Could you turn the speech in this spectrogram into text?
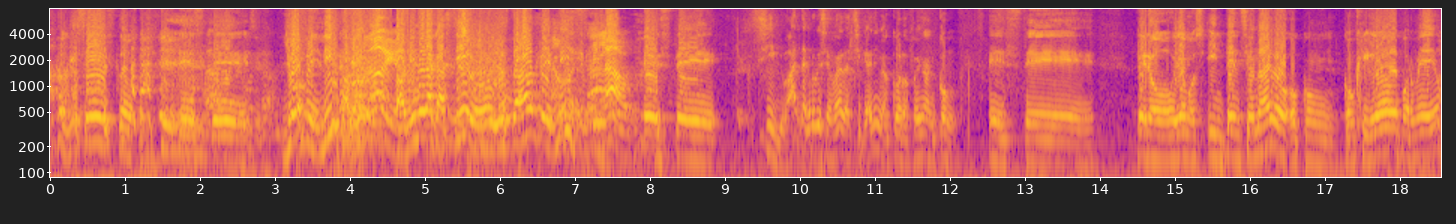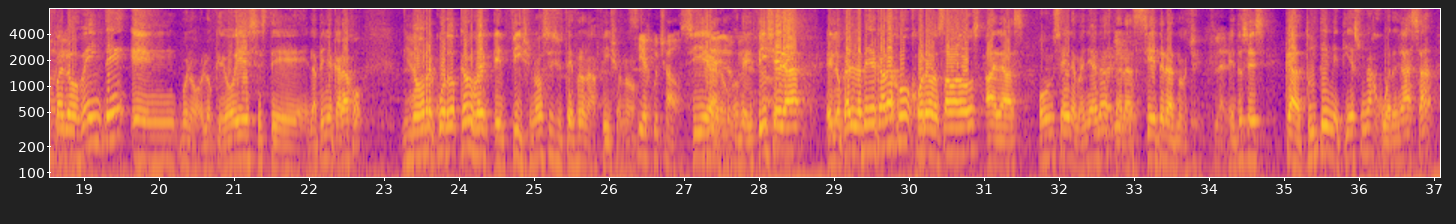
Yo, ¿Qué es esto? Este, yo feliz, para mí, para mí no era castigo, yo estaba feliz. Este. Silvana, creo que se llamaba la chica, ni me acuerdo, fue en Ancón. Este. Pero, digamos, intencional o, o con, con gileo de por medio, fue a los 20 en, bueno, lo que hoy es este la Peña Carajo. No recuerdo, creo que fue en Fish, no sé si ustedes fueron a Fish o no. Sí, he escuchado. Sí, Sí, llegaron. lo Ok, que- Fish era el local de la Peña del Carajo, juega los sábados a las 11 de la mañana hasta las 7 de la noche. Claro. Entonces, claro, tú te metías una juergaza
